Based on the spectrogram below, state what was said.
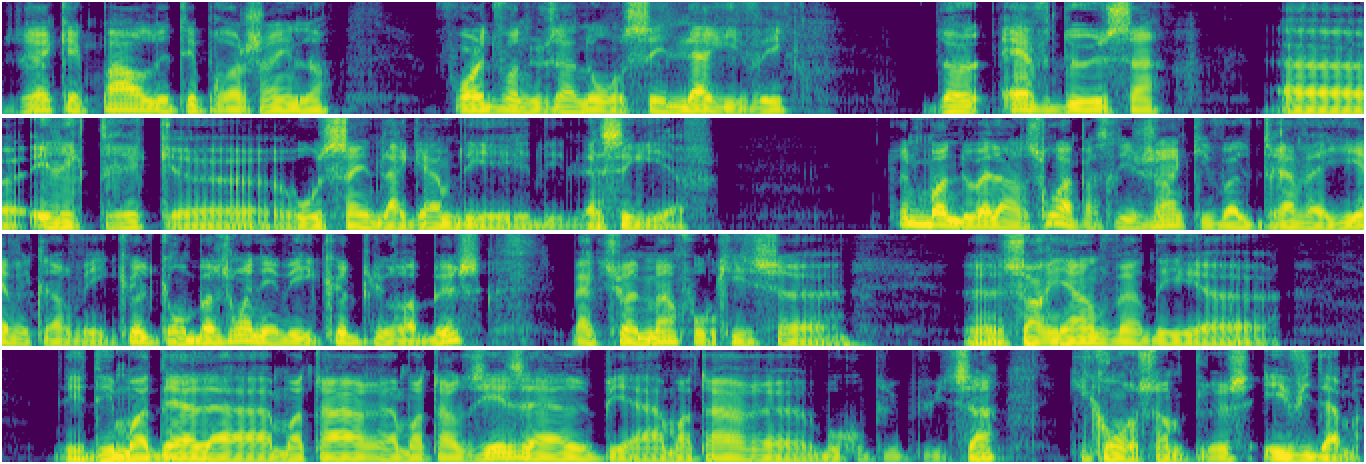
je dirais quelque part l'été prochain, là, Ford va nous annoncer l'arrivée d'un F200 euh, électrique euh, au sein de la gamme des, des- de la CIF. C'est une bonne nouvelle en soi parce que les gens qui veulent travailler avec leur véhicule, qui ont besoin d'un véhicule plus robuste, ben, actuellement, il faut qu'ils euh, s'orientent vers des, euh, des, des modèles à moteur, à moteur diesel puis à moteur euh, beaucoup plus puissant qui consomment plus, évidemment.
